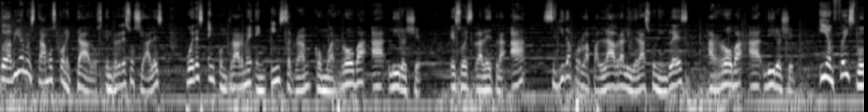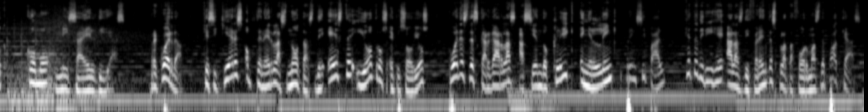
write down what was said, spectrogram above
todavía no estamos conectados en redes sociales, puedes encontrarme en Instagram como arroba a leadership. Eso es la letra A, seguida por la palabra liderazgo en inglés, arroba a leadership. Y en Facebook como Misael Díaz. Recuerda que si quieres obtener las notas de este y otros episodios, puedes descargarlas haciendo clic en el link principal que te dirige a las diferentes plataformas de podcast,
